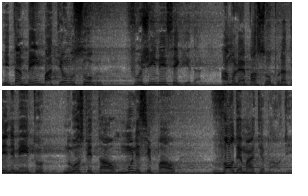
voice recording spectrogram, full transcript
e também bateu no sogro, fugindo em seguida. A mulher passou por atendimento no Hospital Municipal Valdemar Tebaldi.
